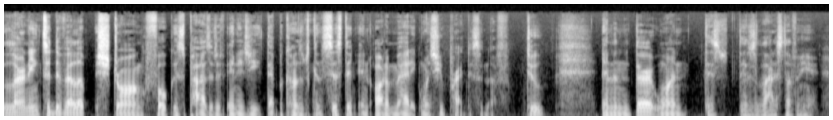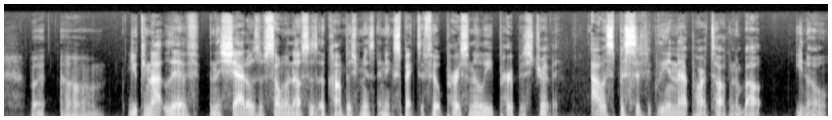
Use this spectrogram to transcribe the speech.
learning to develop strong, focused, positive energy that becomes consistent and automatic once you practice enough. Two, and then the third one, there's there's a lot of stuff in here, but um, you cannot live in the shadows of someone else's accomplishments and expect to feel personally purpose driven. I was specifically in that part talking about, you know,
